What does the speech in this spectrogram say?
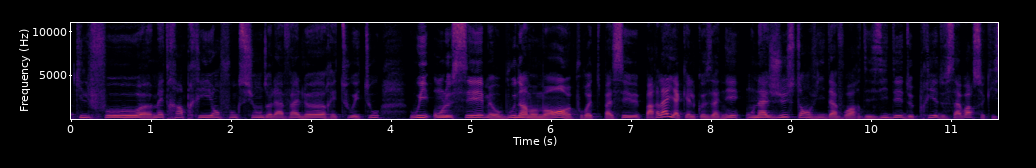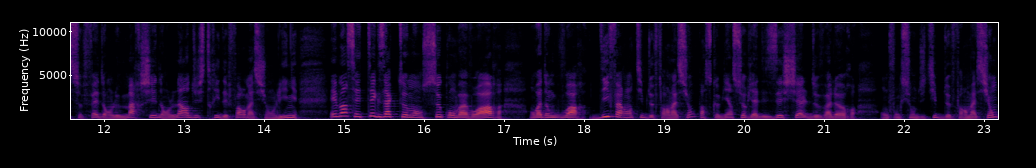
qu'il faut euh, mettre un prix en fonction de la valeur et tout et tout. Oui, on le sait, mais au bout d'un moment, euh, pour être passé par là il y a quelques années, on a juste envie d'avoir des idées de prix et de savoir ce qui se fait dans le marché, dans l'industrie des formations en ligne. Eh bien, c'est exactement ce qu'on va voir. On va donc voir différents types de formations parce que bien sûr, il y a des échelles de valeur en fonction du type de formation.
